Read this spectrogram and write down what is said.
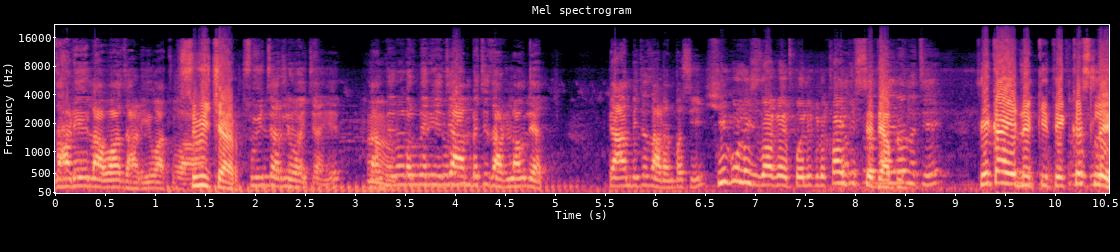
झाडे लावा झाडे वाचवा. सुविचार. सुविचार लिहायचे आहेत. प्रत्येक जे आंब्याची झाड लावल्यात त्या आंब्याच्या झाडांपाशी ही कोणाची जागा आहे पलीकडे. काय दिसते ते आपलं? ते काय आहे नक्की? ते कसले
